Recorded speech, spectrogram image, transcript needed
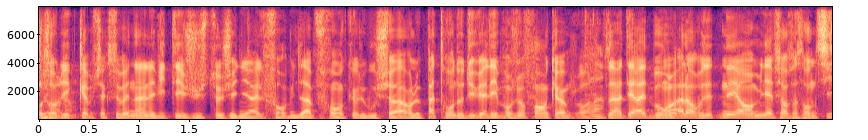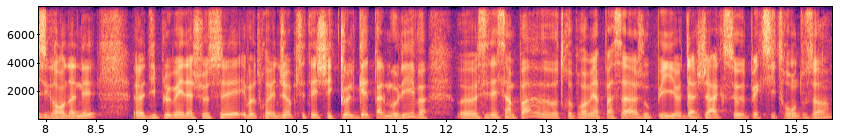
Aujourd'hui, comme chaque semaine, un invité juste génial, formidable, Franck Le Bouchard, le patron de Duvialet. Bonjour Franck. Bonjour Alain. Vous avez intérêt à être bon. Alors, vous êtes né en 1966, grande année, euh, diplômé d'HEC, et votre premier job, c'était chez Colgate Palmolive. Euh, c'était sympa, euh, votre premier passage au pays d'Ajax, Pec Citron, tout ça?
